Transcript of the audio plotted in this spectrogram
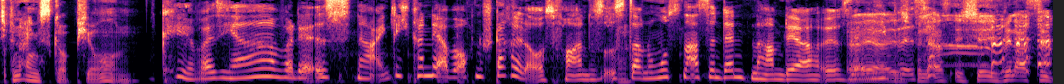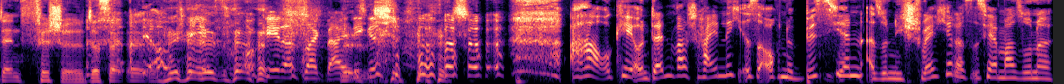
Ich bin eigentlich Skorpion. Okay, weiß ich, ja, aber der ist, na, eigentlich kann der aber auch einen Stachel ausfahren. Das ist da, du musst einen Aszendenten haben, der äh, sehr ja, lieb ja, ich ist. Bin, ich, ich bin Aszendent Fische. Das, äh, okay, okay, das sagt einiges. ah, okay, und dann wahrscheinlich ist auch eine bisschen, also nicht Schwäche, das ist ja mal so eine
